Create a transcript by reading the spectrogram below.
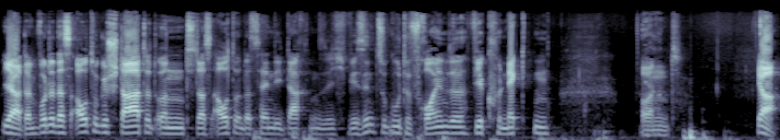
ja, dann wurde das Auto gestartet und das Auto und das Handy dachten sich, wir sind so gute Freunde, wir connecten. Und ja.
